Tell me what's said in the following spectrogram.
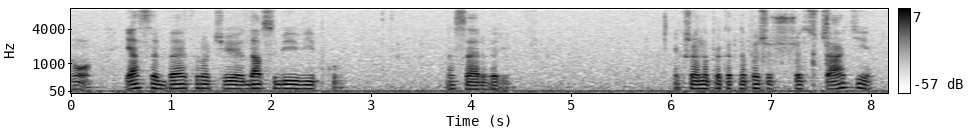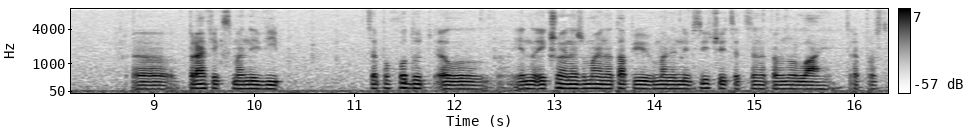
О, я себе, коротше, дав собі віпку на сервері. Якщо я, наприклад, напишу щось в чаті, е, префікс в мене VIP. Це походу, L, якщо я нажимаю на тап і в мене не висвічується, це напевно лаги. Треба просто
